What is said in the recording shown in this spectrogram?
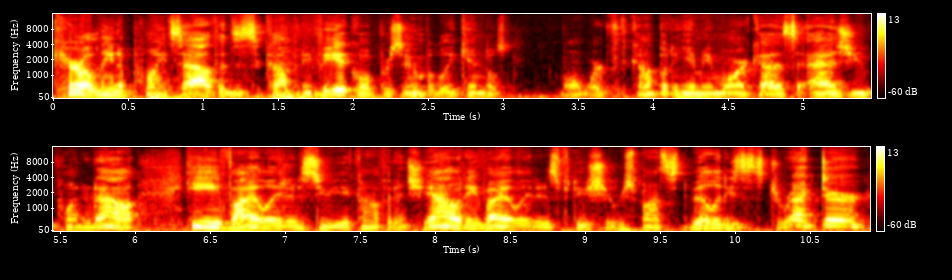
Karolina points out that it's a company vehicle. Presumably, Kendall's won't work for the company anymore because, as you pointed out, he violated his duty of confidentiality, violated his fiduciary responsibilities as director.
